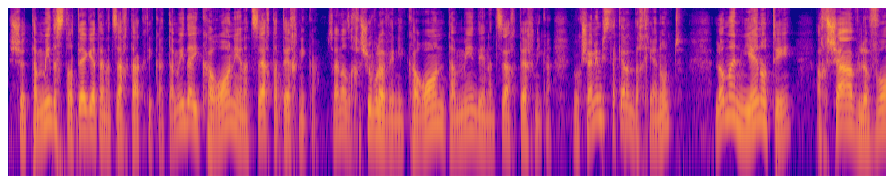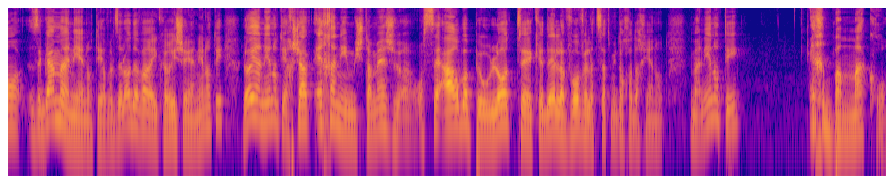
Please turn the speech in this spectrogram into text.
שתמיד אסטרטגיה תנצח טקטיקה, תמיד העיקרון ינצח את הטכניקה, בסדר? זה חשוב להבין, עיקרון תמיד ינצח טכניקה. וכשאני מסתכל על דחיינות, לא מעניין אותי עכשיו לבוא, זה גם מעניין אותי, אבל זה לא הדבר העיקרי שיעניין אותי. לא יעניין אותי עכשיו איך אני משתמש ועושה ארבע פעולות uh, כדי לבוא ולצאת מתוך הדחיינות. מעניין אותי איך במקרו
